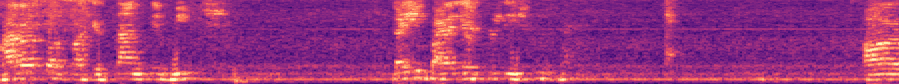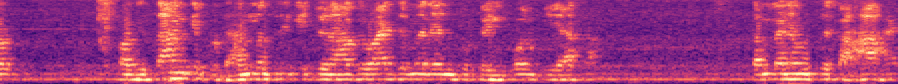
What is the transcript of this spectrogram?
भारत और पाकिस्तान के बीच कई बायोलेटरल इश्यूज़ हैं। और पाकिस्तान के प्रधानमंत्री के चुनाव के बाद जब मैंने उनको टेलीफोन किया था, तब मैंने उनसे कहा है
